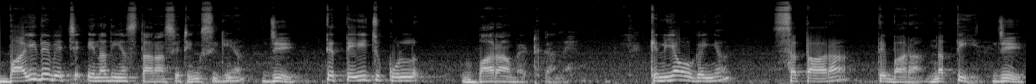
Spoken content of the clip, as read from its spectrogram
22 ਦੇ ਵਿੱਚ ਇਹਨਾਂ ਦੀਆਂ 17 ਸਿਟਿੰਗ ਸੀਗੀਆਂ। ਜੀ। ਤੇ 23 ਚ ਕੁੱਲ 12 ਬੈਠਕਾਂ ਨੇ। ਕਿੰਨੀਆਂ ਹੋ ਗਈਆਂ? 17 ਤੇ 12 29 ਜੀ।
